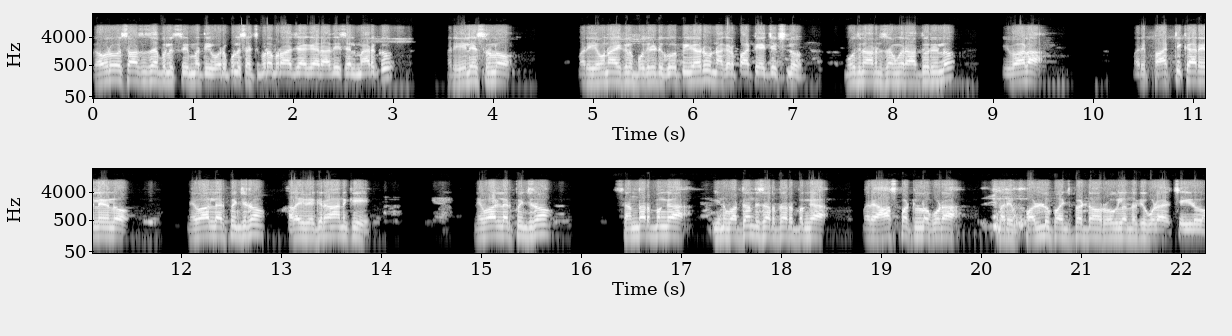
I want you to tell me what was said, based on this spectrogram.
గౌరవ శాసనసభ్యులు శ్రీమతి వరుపుల సత్యప్రభరాజా గారి ఆదేశాల మేరకు మరి ఏలేశ్వరంలో మరి యువనాయకులు బుదిరెడ్డి గోపి గారు నగర పార్టీ అధ్యక్షులు మోదినారాయణ స్వామి గారి ఆధ్వర్యంలో ఇవాళ మరి పార్టీ కార్యాలయంలో నివాళులు అర్పించడం అలాగే విగ్రహానికి నివాళులు అర్పించడం సందర్భంగా ఈయన వర్ధంతి సందర్భంగా మరి హాస్పిటల్లో కూడా మరి పళ్ళు పంచిపెట్టడం రోగులందరికీ కూడా చేయడం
